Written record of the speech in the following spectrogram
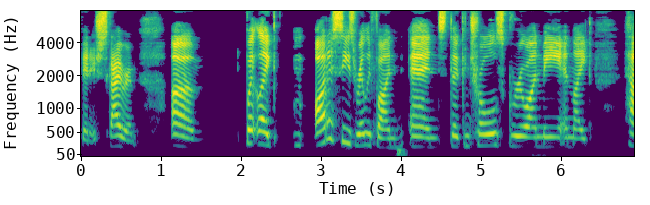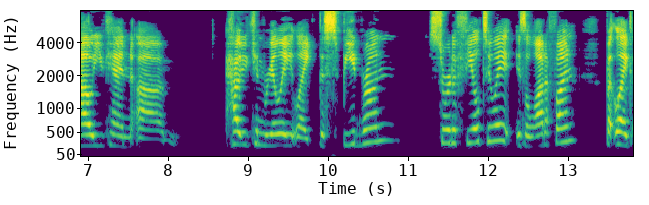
finished Skyrim. Um, but like m- Odyssey's really fun, and the controls grew on me, and like how you can, um, how you can really like the speed run sort of feel to it is a lot of fun. But like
